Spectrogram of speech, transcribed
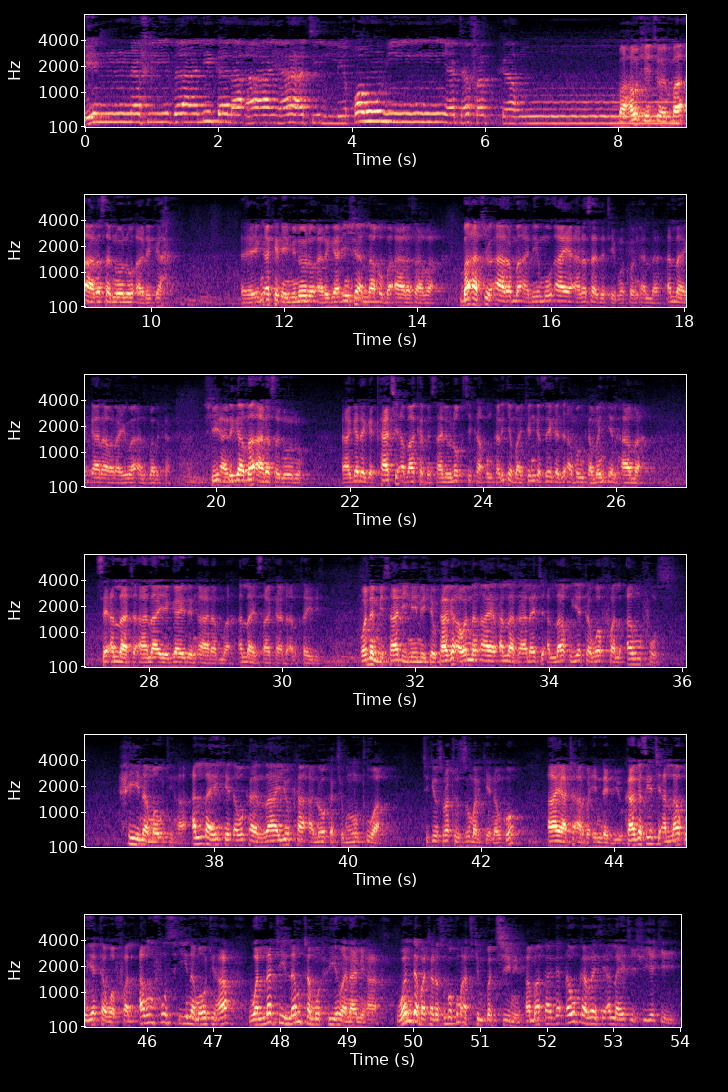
إن في ذلك لآيات لقوم يتفكرون bahaushe ce ba a rasa nono a riga in aka nemi nono a riga insha Allah ba a rasa ba ba a ce a rama a nemo aya a rasa da taimakon Allah Allah ya kara wa rayuwa albarka shi a riga ba a rasa nono kaga daga kaci a baka misali lokaci kafin ka rike bakin ka sai ka ji abin kaman ilhama Sai Allah ta'ala ya gaidin aramma Allah ya saka da alkhairi. Wannan misali ne mai kyau. Kaga a wannan ayar Allah ta'ala ya ce Allahu yatawaffal anfus hina mautiha Allah yake ɗaukar rayuka a lokacin mutuwa. Cikin suratul zumar kenan ko? Aya ta 42 kaga sai ce Allahu yatawaffal anfus hina mautiha wallati lam tamut fi manamiha. Wanda bata rasu ba kuma a cikin bacci ne. Amma kaga ɗaukar rai sai Allah ya ce shi yake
